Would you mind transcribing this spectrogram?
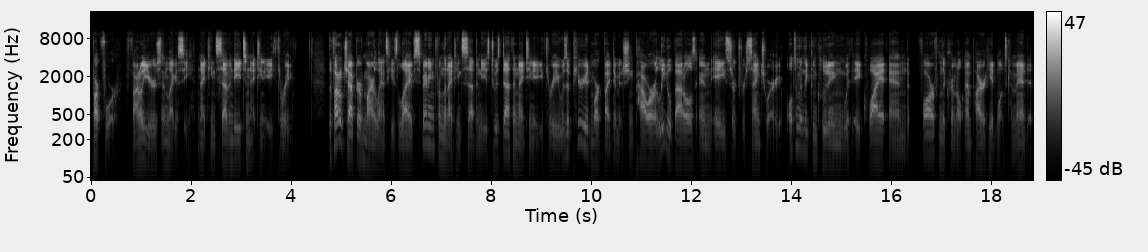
Part 4 Final Years and Legacy, 1970 to 1983. The final chapter of Meyer Lansky's life, spanning from the 1970s to his death in 1983, was a period marked by diminishing power, legal battles, and a search for sanctuary, ultimately concluding with a quiet end far from the criminal empire he had once commanded.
